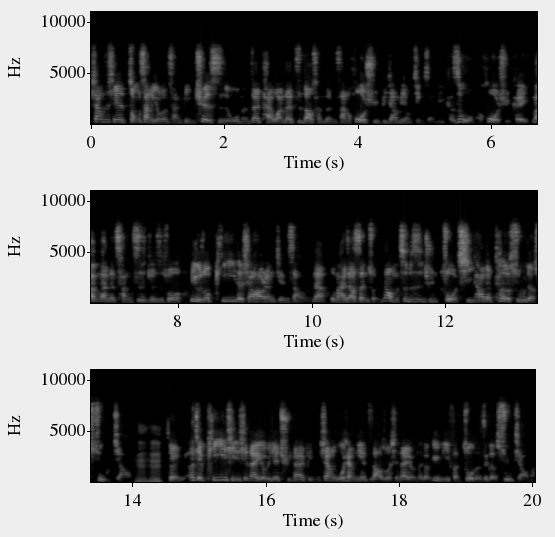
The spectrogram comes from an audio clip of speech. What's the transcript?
像这些中上游的产品，确实我们在台湾在制造成本上或许比较没有竞争力。可是我们或许可以慢慢的尝试，就是说，例如说 PE 的消耗量减少了，那我们还是要生存。那我们是不是去做其他的特殊的塑胶？嗯哼，对。而且 PE 其实现在有一些取代品，像我想你也知道说，现在有那个玉米粉做的这个塑胶嘛，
